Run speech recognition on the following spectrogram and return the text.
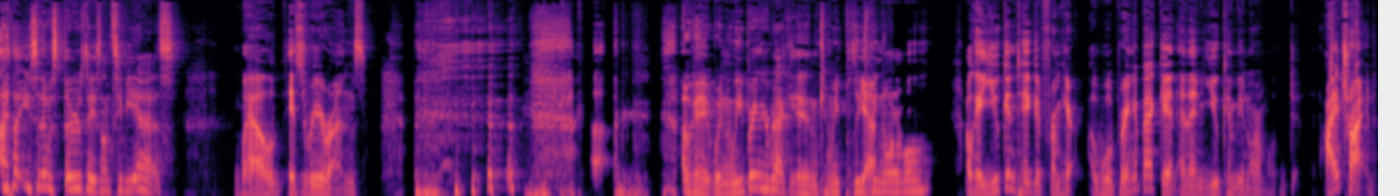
I thought you said it was Thursdays on CBS. Well, it's reruns. Uh, okay, when we bring her back in, can we please Yeah. be normal? Okay, you can take it from here. We'll bring it back in, and then you can be normal. I tried.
